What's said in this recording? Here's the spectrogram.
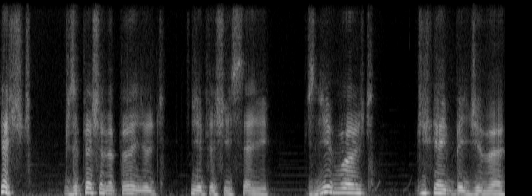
Cześć! Zapraszam na preluд do pierwszej serii z New World. Dzisiaj będziemy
